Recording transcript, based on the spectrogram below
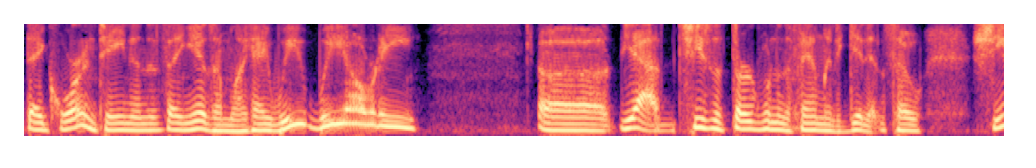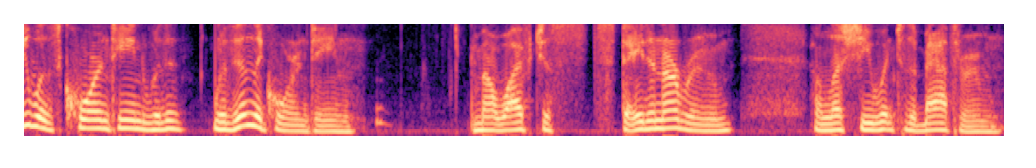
day quarantine. And the thing is, I'm like, hey, we, we already, uh, yeah, she's the third one in the family to get it. So she was quarantined within, within the quarantine my wife just stayed in our room unless she went to the bathroom.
